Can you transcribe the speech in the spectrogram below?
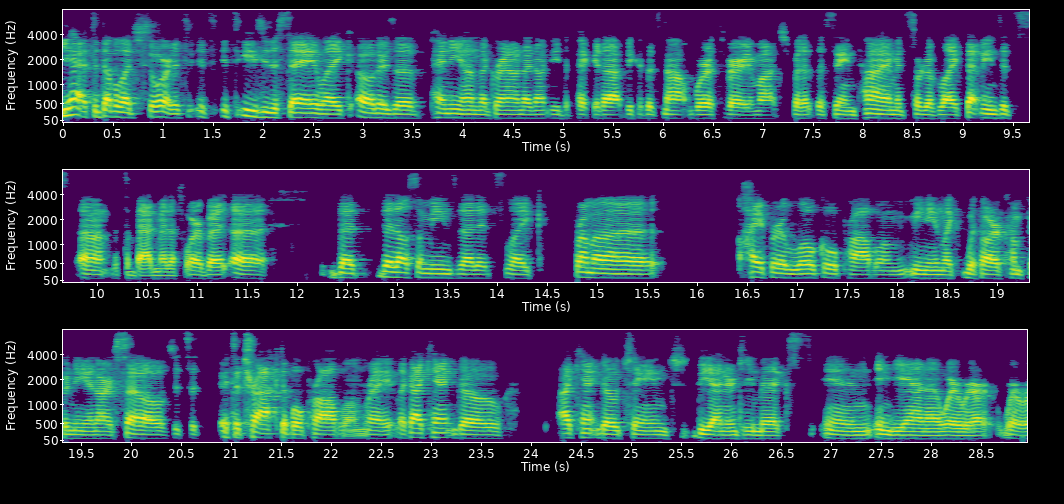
Yeah, it's a double-edged sword. It's it's it's easy to say like, oh, there's a penny on the ground, I don't need to pick it up because it's not worth very much. But at the same time, it's sort of like that means it's um, that's a bad metaphor, but uh, that that also means that it's like from a hyper local problem meaning like with our company and ourselves it's a it's a tractable problem right like i can't go i can't go change the energy mix in indiana where we're where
